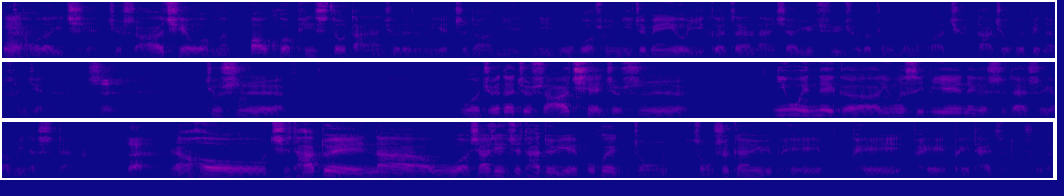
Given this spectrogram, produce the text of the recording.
掌握了一切。就是而且我们包括平时都打篮球的人也知道，你你如果说你这边有一个在篮下予取予求的中锋的话，球打球会变得很简单。是，就是我觉得就是而且就是因为那个因为 CBA 那个时代是姚明的时代嘛。对。然后其他队，那我相信其他队也不会总总是甘于陪陪陪陪太子读书的，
